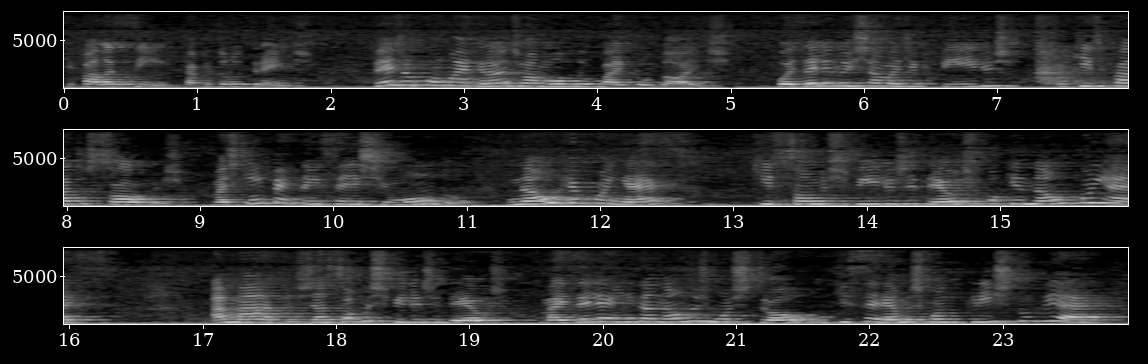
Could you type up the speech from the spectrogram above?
que fala assim, capítulo 3. Vejam como é grande o amor do Pai por nós, pois ele nos chama de filhos, o que de fato somos. Mas quem pertence a este mundo não reconhece que somos filhos de Deus porque não conhece. Já somos filhos de Deus, mas Ele ainda não nos mostrou o que seremos quando Cristo vier.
